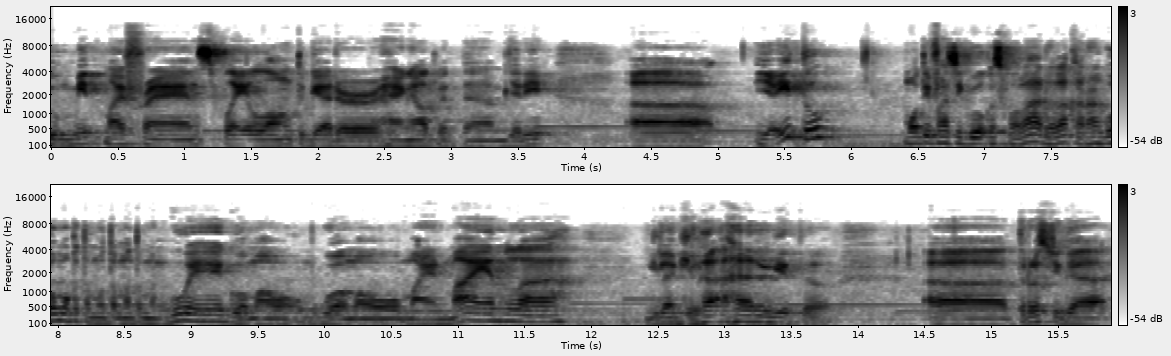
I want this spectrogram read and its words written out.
to meet my friends play along together hang out with them. Jadi uh, ya itu. Motivasi gue ke sekolah adalah karena gue mau ketemu teman-teman gue gue mau gue mau main-main lah gila-gilaan gitu. Uh, terus juga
